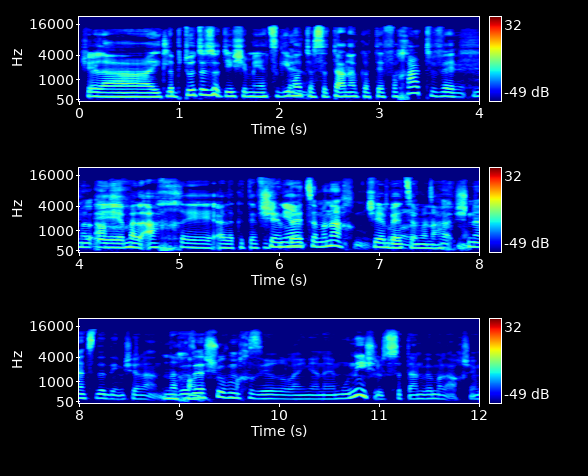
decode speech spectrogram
של ההתלבטות הזאת שמייצגים כן. את השטן על כתף אחת, ומלאך אה, אה, על הכתף השנייה. שהם בעצם אנחנו. שהם בעצם אנחנו. שני הצדדים שלנו. נכון. וזה שוב מחזיר לעניין האמוני של שטן ומלאך, שהם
